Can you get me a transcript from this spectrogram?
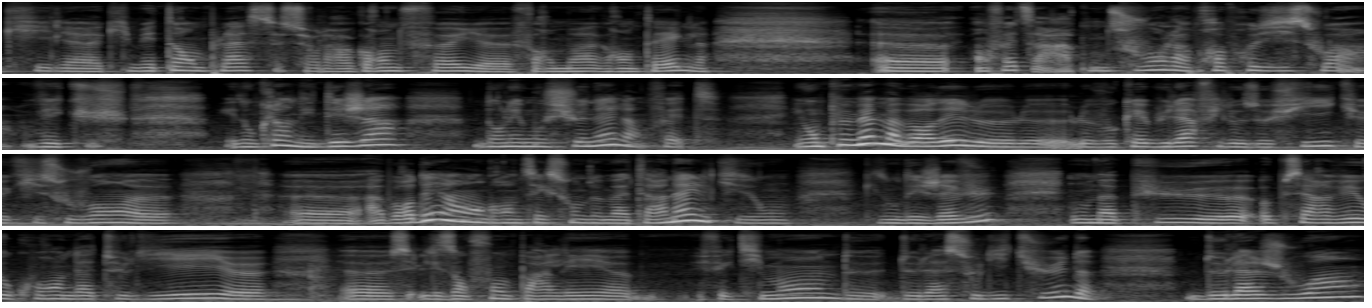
qu'ils mettaient en place sur leur grande feuille format grand aigle. Euh, en fait, ça raconte souvent leurs propres histoires vécues. Et donc là, on est déjà dans l'émotionnel, en fait. Et on peut même aborder le, vocabulaire philosophique qui est souvent euh, euh, abordé hein, en grande section de maternelle, qu'ils ont, déjà vu. On a pu observer au courant de l'atelier, les enfants parlaient effectivement de, la solitude, de la joie,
